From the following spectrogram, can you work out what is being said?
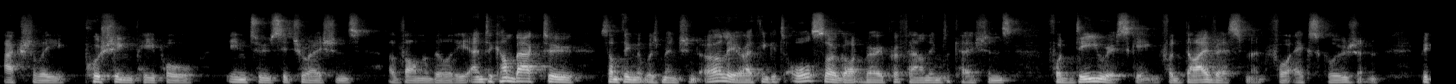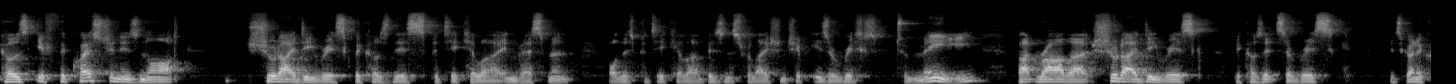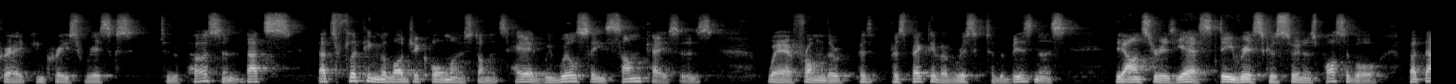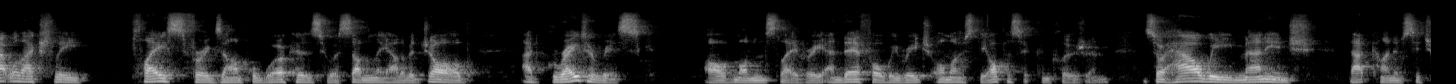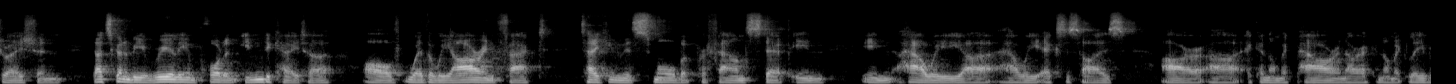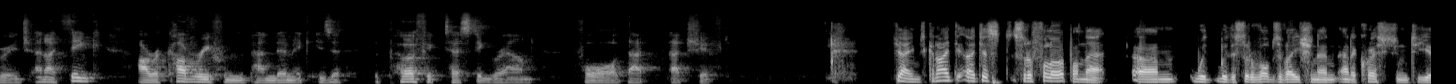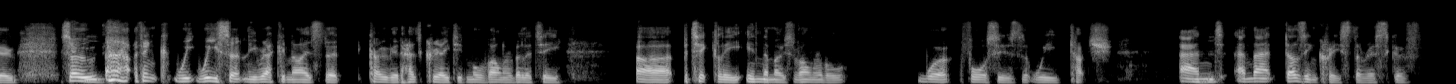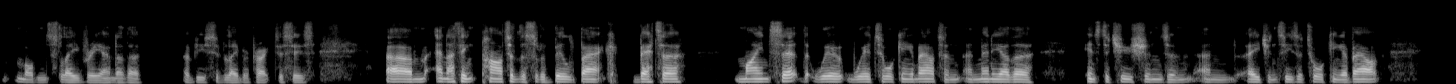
actually pushing people into situations of vulnerability. And to come back to something that was mentioned earlier, I think it's also got very profound implications for de risking, for divestment, for exclusion. Because if the question is not should I de risk because this particular investment or this particular business relationship is a risk to me, but rather should I de risk because it's a risk, it's going to create increased risks to the person. That's that's flipping the logic almost on its head. We will see some cases where, from the perspective of risk to the business, the answer is yes, de risk as soon as possible. But that will actually place, for example, workers who are suddenly out of a job at greater risk of modern slavery, and therefore we reach almost the opposite conclusion. So, how we manage that kind of situation, that's going to be a really important indicator of whether we are in fact taking this small but profound step in in how we uh, how we exercise our uh, economic power and our economic leverage. And I think our recovery from the pandemic is a, the perfect testing ground for that that shift. James, can I, I just sort of follow up on that um, with with a sort of observation and, and a question to you? So mm. I think we we certainly recognise that COVID has created more vulnerability, uh, particularly in the most vulnerable workforces that we touch and mm-hmm. and that does increase the risk of modern slavery and other abusive labor practices um, and i think part of the sort of build back better mindset that we're we're talking about and, and many other institutions and, and agencies are talking about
